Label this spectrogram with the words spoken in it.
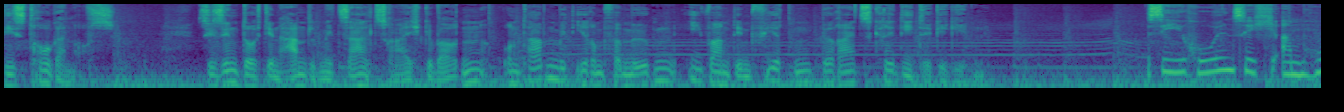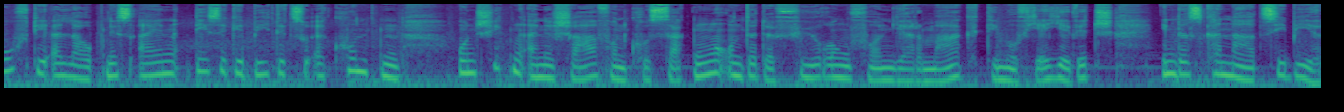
die Stroganows. Sie sind durch den Handel mit Salz reich geworden und haben mit ihrem Vermögen Iwan IV. bereits Kredite gegeben. Sie holen sich am Hof die Erlaubnis ein, diese Gebiete zu erkunden und schicken eine Schar von Kosaken unter der Führung von Jermak Timofejewitsch in das Khanat Sibir.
